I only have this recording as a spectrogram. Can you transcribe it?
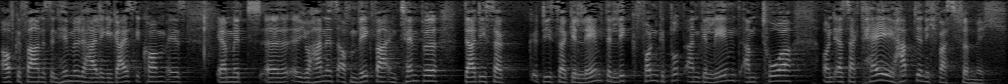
aufgefahren ist in den Himmel, der Heilige Geist gekommen ist, er mit äh, Johannes auf dem Weg war im Tempel, da dieser dieser Gelähmte liegt von Geburt an gelähmt am Tor und er sagt, hey, habt ihr nicht was für mich?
